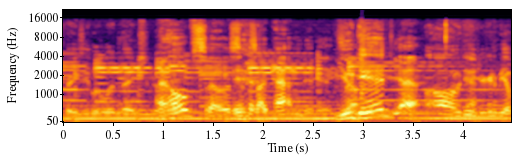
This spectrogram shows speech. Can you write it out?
crazy little invention. Right? I hope so, since yeah. I patented it. You so. did? Yeah. Oh, dude, yeah. you're going to be a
